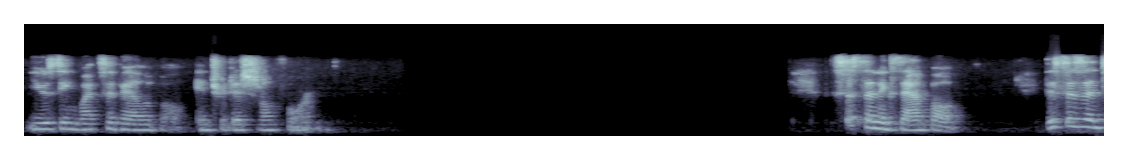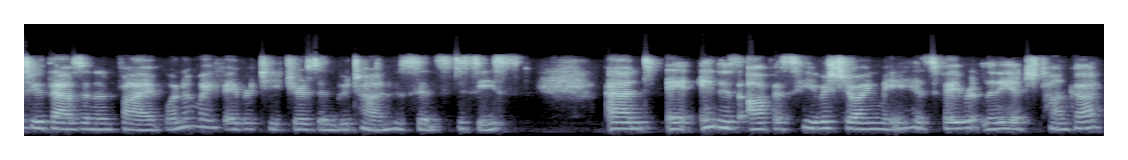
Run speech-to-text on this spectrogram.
using what's available in traditional form. This is an example. This is in 2005, one of my favorite teachers in Bhutan, who's since deceased. And in his office, he was showing me his favorite lineage tanka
